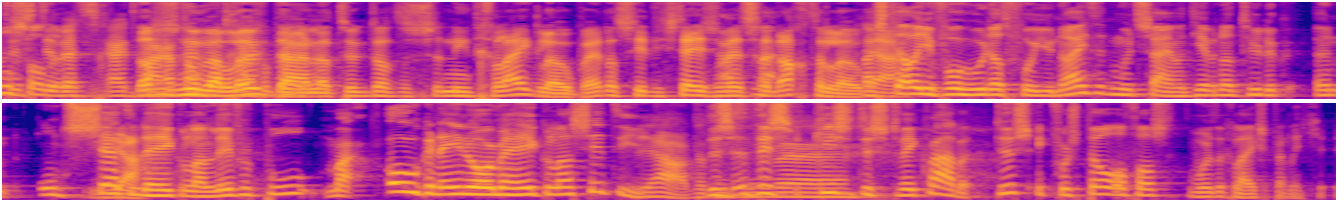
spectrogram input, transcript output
dat is de wedstrijd Dat waar is het nu wel leuk daar natuurlijk, dat ze niet gelijk lopen. Hè? Dat City steeds een wedstrijd achterloopt. Maar Ja. stel je voor hoe dat voor United moet zijn. Want die hebben natuurlijk een ontzettende Ja. hekel aan Liverpool. Maar ook een enorme hekel aan City. Dus het is eh, kiezen tussen twee kwaden. Dus ik voorspel alvast, het wordt een gelijkspelletje.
